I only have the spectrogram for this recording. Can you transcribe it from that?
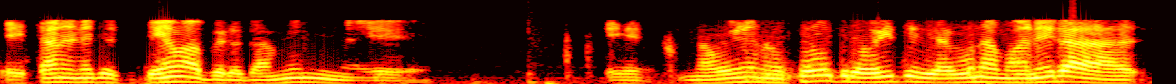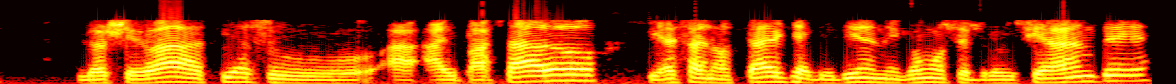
están en este sistema, pero también eh, eh, nos ven a nosotros, ¿viste? Y de alguna manera lo lleva hacia su, al pasado y a esa nostalgia que tienen de cómo se producía antes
